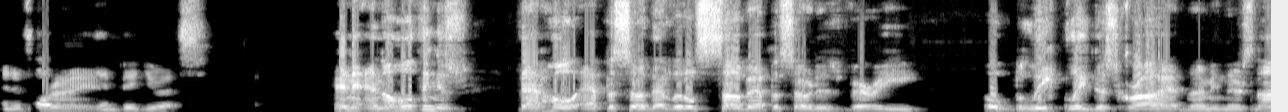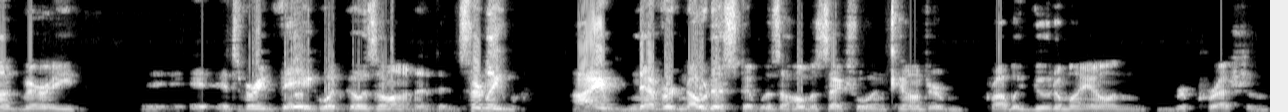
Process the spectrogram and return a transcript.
and it's all Right. ambiguous. And and the whole thing is that whole episode, that little sub episode, is very obliquely described. I mean, there's not very. It's very vague what goes on, and certainly I never noticed it was a homosexual encounter, probably due to my own repression.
